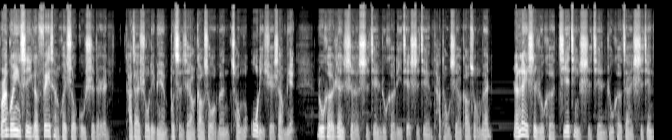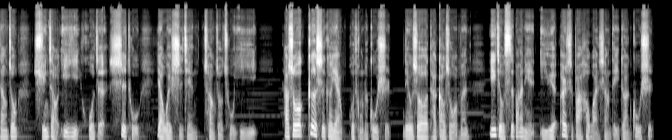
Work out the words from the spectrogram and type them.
Brian Green 是一个非常会说故事的人，他在书里面不只是要告诉我们从物理学上面如何认识了时间，如何理解时间，他同时要告诉我们。人类是如何接近时间，如何在时间当中寻找意义，或者试图要为时间创作出意义。他说各式各样不同的故事，例如说，他告诉我们一九四八年一月二十八号晚上的一段故事。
